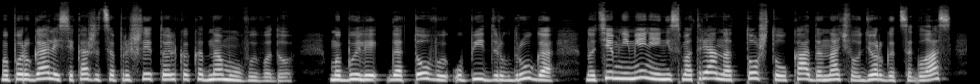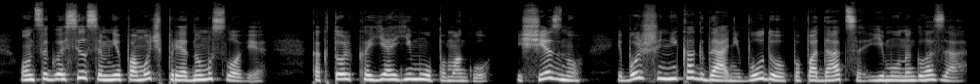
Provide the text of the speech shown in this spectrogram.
Мы поругались и, кажется, пришли только к одному выводу. Мы были готовы убить друг друга, но тем не менее, несмотря на то, что у Када начал дергаться глаз, он согласился мне помочь при одном условии. Как только я ему помогу, исчезну, и больше никогда не буду попадаться ему на глаза.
